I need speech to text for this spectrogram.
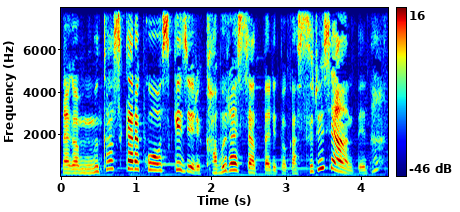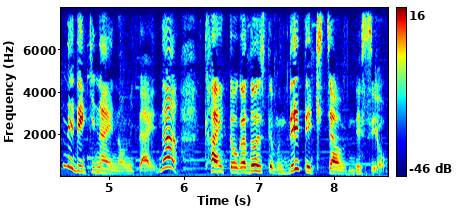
なんか昔からこうスケジュールかぶらしちゃったりとかするじゃんってなんでできないの？みたいな回答がどうしても出てきちゃうんですよ。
